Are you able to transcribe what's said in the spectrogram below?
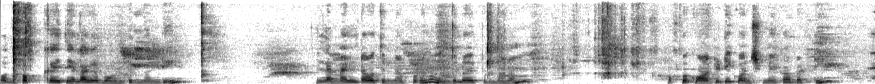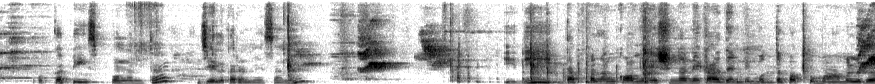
ముద్దపప్పుకి అయితే ఇలాగే బాగుంటుందండి. ఇలా మెల్ట్ అవుతున్నప్పుడు ఇందులో ఇప్పుడు మనం పప్పు క్వాంటిటీ కొంచెమే కాబట్టి ఒక టీ స్పూన్ అంతా జీలకర్రను వేసాను. ఇది దప్పలం కాంబినేషన్ అనే కాదండి. ముద్దపప్పు మామూలుగా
